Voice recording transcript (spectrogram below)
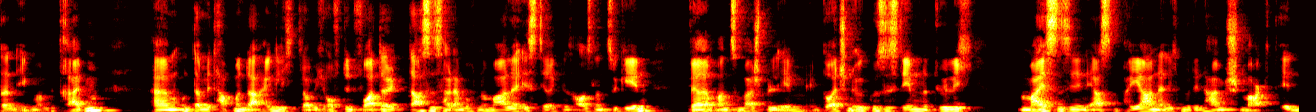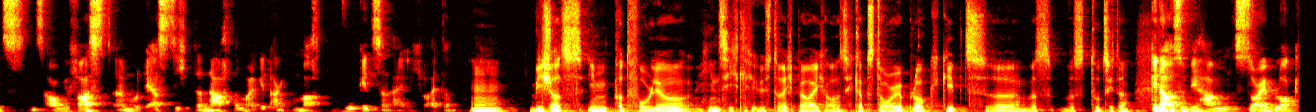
dann irgendwann betreiben. Ähm, und damit hat man da eigentlich, glaube ich, oft den Vorteil, dass es halt einfach normaler ist, direkt ins Ausland zu gehen, während man zum Beispiel im, im deutschen Ökosystem natürlich meistens in den ersten paar Jahren eigentlich nur den heimischen Markt ins, ins Auge fasst ähm, und erst sich danach dann mal Gedanken macht, wo geht es dann eigentlich weiter. Mhm. Wie schaut es im Portfolio hinsichtlich Österreich bei euch aus? Ich glaube, Storyblock gibt es. Äh, was, was tut sich da? Genau, also wir haben Storyblock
